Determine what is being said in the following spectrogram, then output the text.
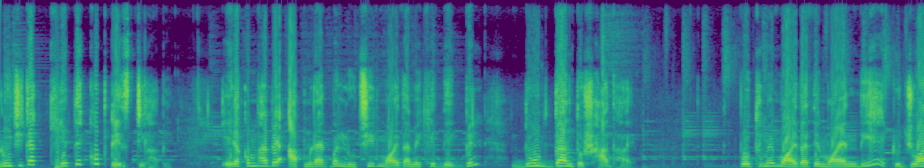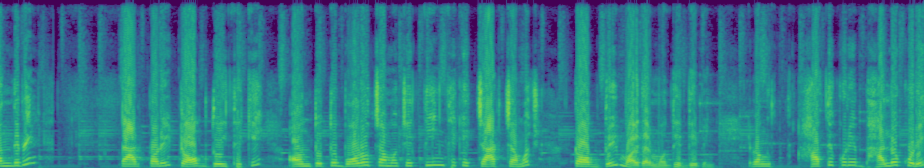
লুচিটা খেতে খুব টেস্টি হবে। এরকমভাবে আপনারা একবার লুচির ময়দা মেখে দেখবেন, দুর্দান্ত স্বাদ হয়। প্রথমে ময়দাতে ময়ান দিয়ে একটু জোয়ান দেবেন, তারপরে টক দই থেকে অন্তত বড় চামচে তিন থেকে চার চামচ টক দই ময়দার মধ্যে দেবেন এবং হাতে করে ভালো করে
